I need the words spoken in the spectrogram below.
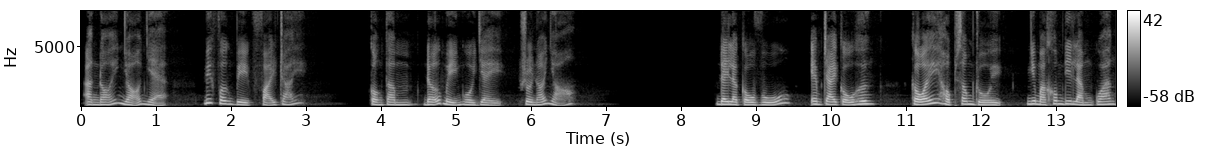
Ăn nói nhỏ nhẹ, biết phân biệt phải trái. Còn Tâm đỡ Mị ngồi dậy rồi nói nhỏ. Đây là cậu Vũ, em trai cậu Hưng. Cậu ấy học xong rồi, nhưng mà không đi làm quan,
